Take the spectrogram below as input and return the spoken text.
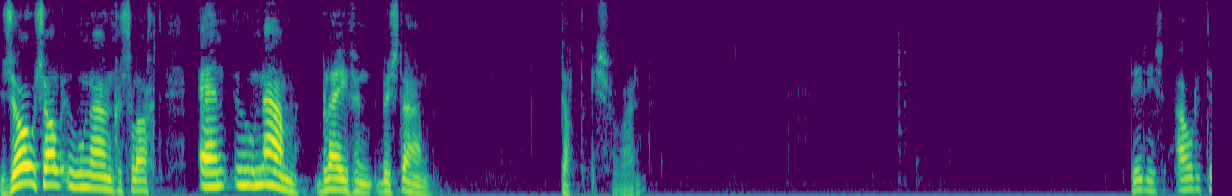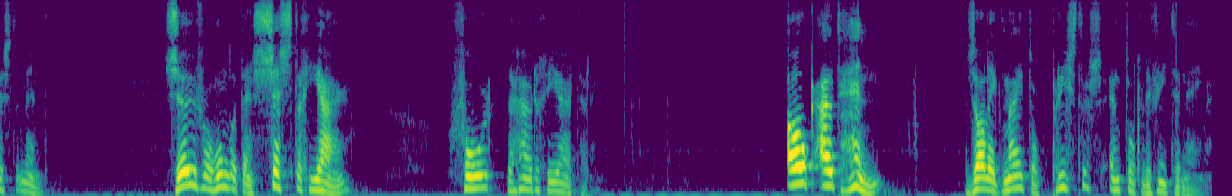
zo zal uw naamgeslacht en uw naam blijven bestaan. Dat is verwarrend. Dit is Oude Testament. 760 jaar voor de huidige jaartelling. Ook uit hen zal ik mij tot priesters en tot levieten nemen.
